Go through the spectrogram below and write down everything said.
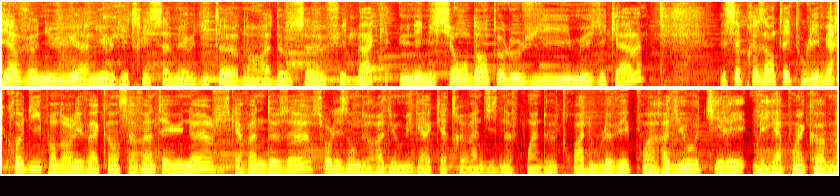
Bienvenue, amis auditrices, amis auditeurs, dans Ados Feedback, une émission d'anthologie musicale. Et c'est présenté tous les mercredis pendant les vacances à 21h jusqu'à 22h sur les ondes de Radio Méga 99.2 www.radio-méga.com.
